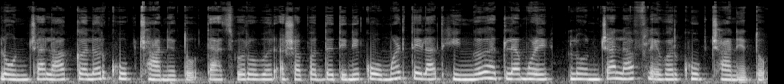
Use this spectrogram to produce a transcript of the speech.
लोणच्याला कलर खूप छान येतो. त्याचबरोबर अशा पद्धतीने कोमट तेलात हिंग घातल्यामुळे लोणच्याला फ्लेवर खूप छान येतो.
